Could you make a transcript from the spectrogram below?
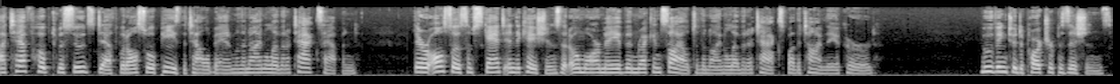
Atef hoped Massoud's death would also appease the Taliban when the 9 11 attacks happened. There are also some scant indications that Omar may have been reconciled to the 9 11 attacks by the time they occurred. Moving to departure positions.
